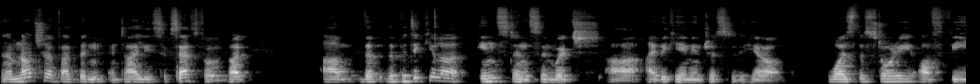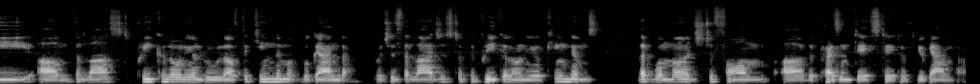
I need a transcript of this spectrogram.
And I'm not sure if I've been entirely successful, but um, the, the particular instance in which uh, I became interested here was the story of the, um, the last pre colonial ruler of the Kingdom of Buganda, which is the largest of the pre colonial kingdoms that were merged to form uh, the present day state of Uganda.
